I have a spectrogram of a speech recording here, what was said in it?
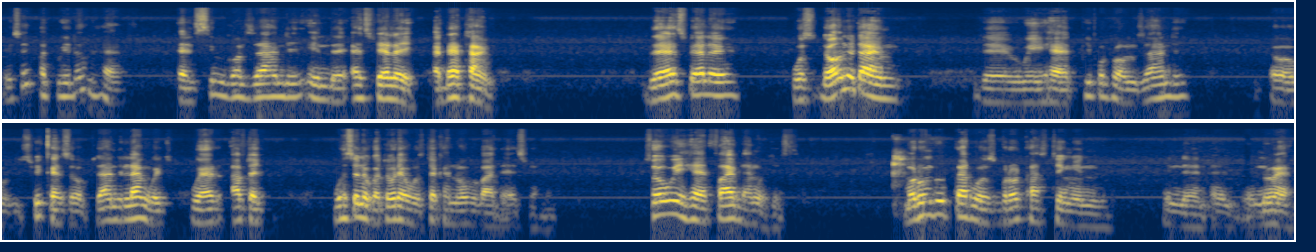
We said, but we don't have a single Zande in the SPLA at that time. The SPLA was the only time the, we had people from Zande, uh, speakers of Zande language, where after Western Equatoria was taken over by the SPLA. So we had five languages. Marundu Kat was broadcasting in in, in, in Nuer.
